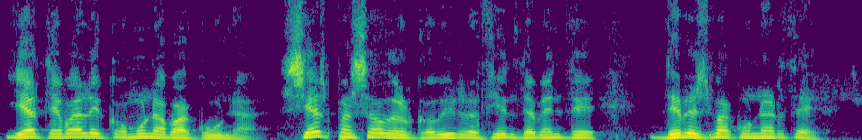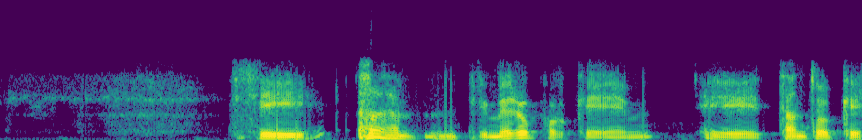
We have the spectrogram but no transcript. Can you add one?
ya te vale como una vacuna. Si has pasado el COVID recientemente, ¿debes vacunarte? Sí, primero porque eh, tanto que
